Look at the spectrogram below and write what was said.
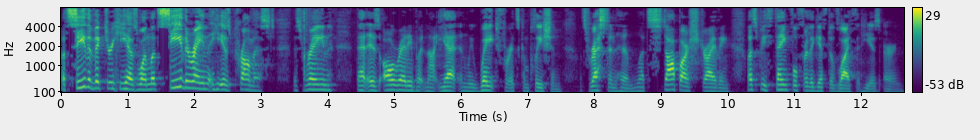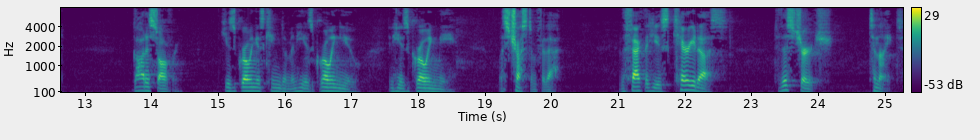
Let's see the victory he has won. Let's see the reign that he has promised. This reign that is already but not yet, and we wait for its completion. Let's rest in him. Let's stop our striving. Let's be thankful for the gift of life that he has earned. God is sovereign. He is growing his kingdom, and he is growing you, and he is growing me. Let's trust him for that. And the fact that he has carried us to this church tonight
